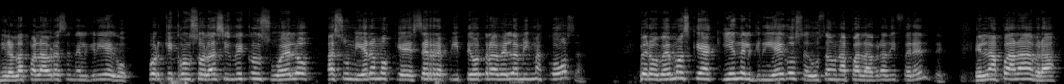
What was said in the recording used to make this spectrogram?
Mira las palabras en el griego, porque consolación y consuelo asumiéramos que se repite otra vez la misma cosa. Pero vemos que aquí en el griego se usa una palabra diferente. Es la palabra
